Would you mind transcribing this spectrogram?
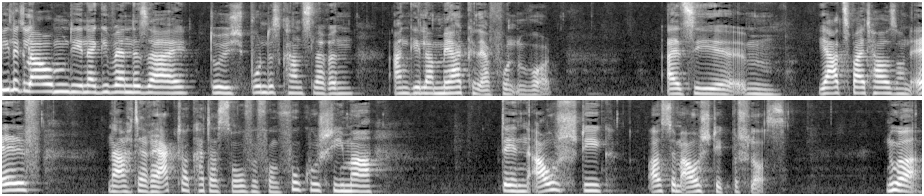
Viele glauben, die Energiewende sei durch Bundeskanzlerin Angela Merkel erfunden worden, als sie im Jahr 2011 nach der Reaktorkatastrophe von Fukushima den Ausstieg aus dem Ausstieg beschloss. Nur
